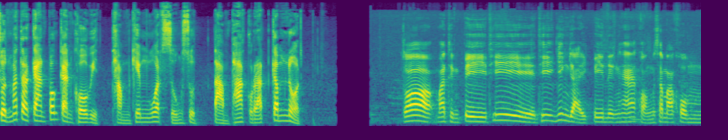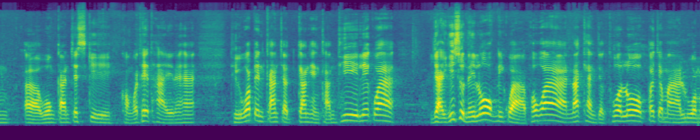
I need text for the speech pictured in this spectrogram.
ส่วนมาตรการป้องกันโควิดทำเข้มงวดสูงสุดตามภาครัฐกำหนด ก็มาถึงปีที่ที่ยิ่งใหญ่อีกปีหนึ่งฮะของสมาคมวงการเจสกีของประเทศไทยนะฮะ ถือว่าเป็นการจัดการแข่งขันที่เรียกว่าใหญ่ที่สุดในโลกดีกว่า เพราะว่านักแข่งจากทั่วโลกก็จะมารวม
